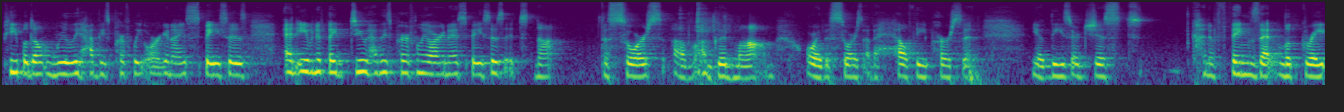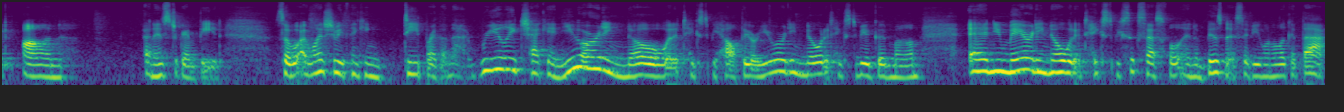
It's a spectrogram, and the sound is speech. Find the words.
People don't really have these perfectly organized spaces. And even if they do have these perfectly organized spaces, it's not the source of a good mom or the source of a healthy person. You know, these are just kind of things that look great on an Instagram feed. So I want you to be thinking deeper than that. Really check in. You already know what it takes to be healthy, or you already know what it takes to be a good mom, and you may already know what it takes to be successful in a business if you want to look at that.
